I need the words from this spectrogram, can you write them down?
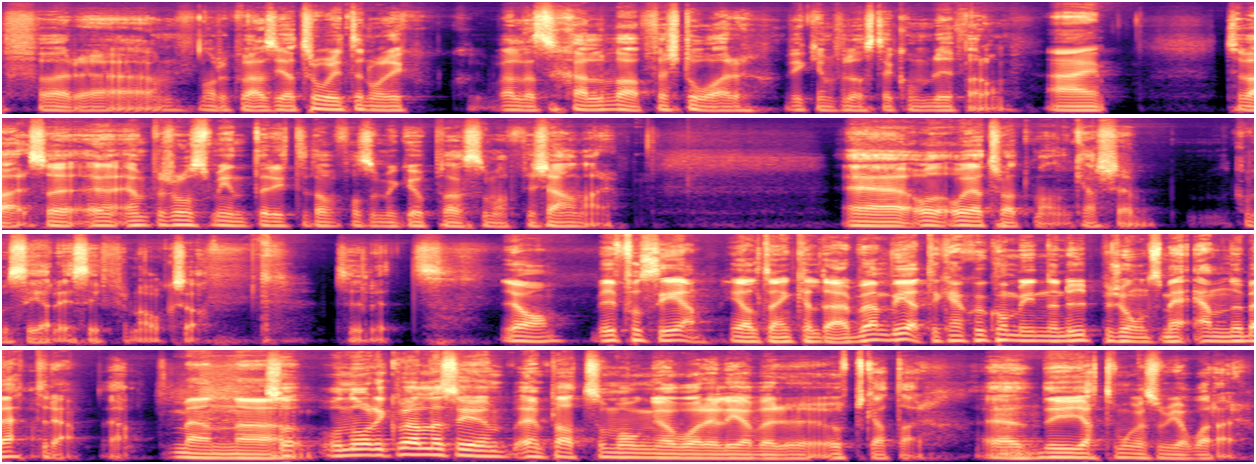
för Nordic Wellness. Jag tror inte Nordic Wellness själva förstår vilken förlust det kommer bli för dem. Nej. Tyvärr. Så en person som inte riktigt har fått så mycket uppmärksamhet som man förtjänar. Och, och jag tror att man kanske kommer se det i siffrorna också. Tydligt. Ja, vi får se helt enkelt där. Vem vet, det kanske kommer in en ny person som är ännu bättre. Ja. Men eh, Så, och Nordic Wellness är en, en plats som många av våra elever uppskattar. Eh, Det är jättemånga som jobbar där.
